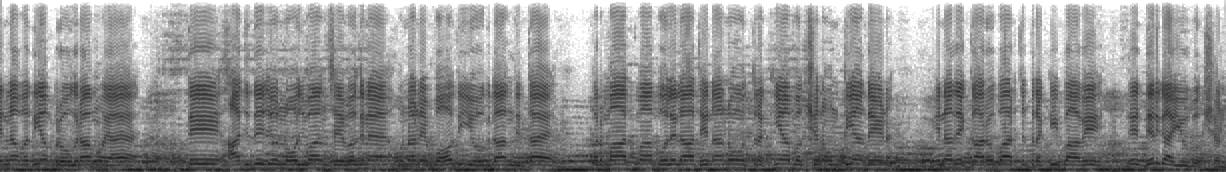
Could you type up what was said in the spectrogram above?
ਇੰਨਾ ਵਧੀਆ ਪ੍ਰੋਗਰਾਮ ਹੋਇਆ ਹੈ ਤੇ ਅੱਜ ਦੇ ਜੋ ਨੌਜਵਾਨ ਸੇਵਕ ਨੇ, ਉਹਨਾਂ ਨੇ ਬਹੁਤ ਹੀ ਯੋਗਦਾਨ ਦਿੱਤਾ ਹੈ। ਪਰਮਾਤਮਾ ਭੋਲੇਨਾਥ ਇਹਨਾਂ ਨੂੰ ਤਰੱਕੀਆਂ ਬਖਸ਼ਣ, ਉਨਤੀਆਂ ਦੇਣ, ਇਹਨਾਂ ਦੇ ਕਾਰੋਬਾਰ 'ਚ ਤਰੱਕੀ ਪਾਵੇ ਤੇ ਦੀਰਘਾਯੂ ਬਖਸ਼ਣ।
